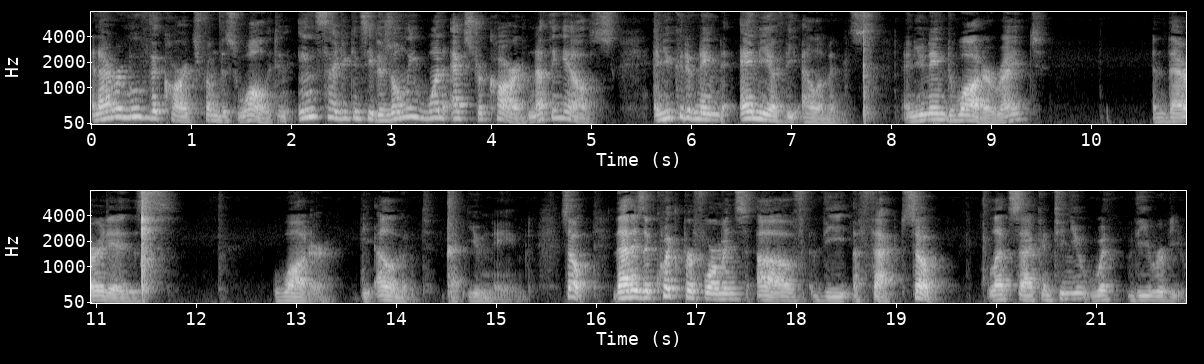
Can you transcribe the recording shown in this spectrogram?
And I removed the cards from this wallet. And inside you can see there's only one extra card, nothing else. And you could have named any of the elements. And you named water, right? And there it is. Water, the element that you named. So that is a quick performance of the effect. So let's uh, continue with the review.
